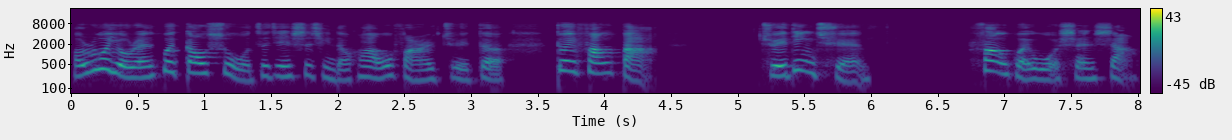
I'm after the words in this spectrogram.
哦，如果有人会告诉我这件事情的话，我反而觉得对方把决定权放回我身上，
